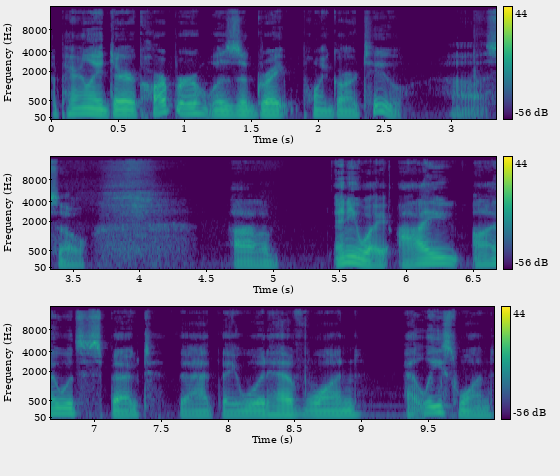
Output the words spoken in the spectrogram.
apparently Derek Harper was a great point guard too. Uh, so uh, anyway, I I would suspect that they would have won at least one,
